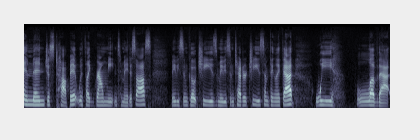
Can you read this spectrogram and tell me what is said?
and then just top it with like ground meat and tomato sauce, maybe some goat cheese, maybe some cheddar cheese, something like that. We love that.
